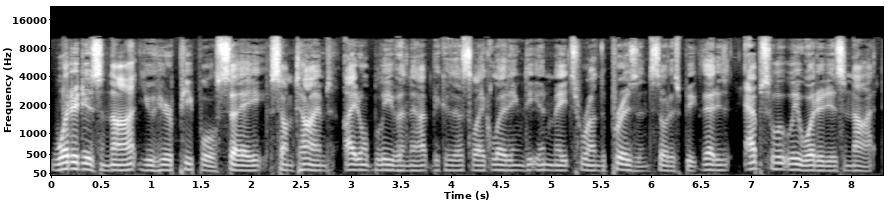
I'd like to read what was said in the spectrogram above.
What it is not, you hear people say sometimes, I don't believe in that because that's like letting the inmates run the prison, so to speak. That is absolutely what it is not.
